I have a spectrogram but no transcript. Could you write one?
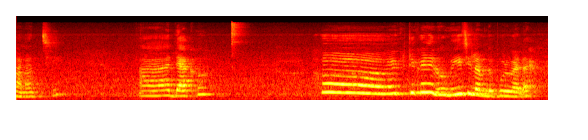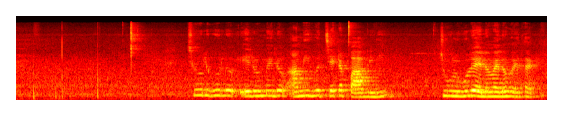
বানাচ্ছি। আর দেখো একটুখানি ঘুমিয়েছিলাম দুপুরবেলা। চুলগুলো এলোমেলো আমি হচ্ছে একটা পাগলি। চুলগুলো এলোমেলো হয়ে থাকে।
